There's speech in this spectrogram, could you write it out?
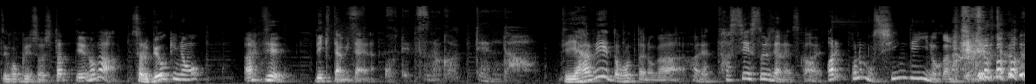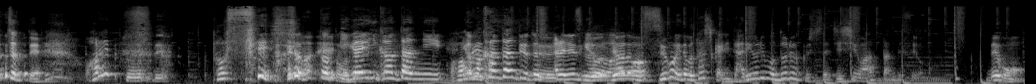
全国優勝したっていうのがそれ病気のあれでできたみたいな。ここで繋がってんだ。でやべえと思ったのが、はい。達成するじゃないですか、はい。あれ？これもう死んでいいのかなって思っちゃって。あれ？と思って。達成しちゃったと意外に簡単に。やまあ簡単って言うとあれですけどいやでもすごい。でも確かに誰よりも努力した自信はあったんですよ。でも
